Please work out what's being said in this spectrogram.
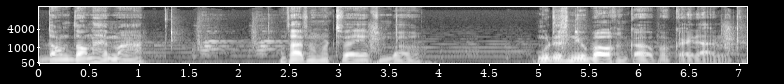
dan, dan hem maar. Want hij heeft nog maar twee op zijn bow. Moet dus een nieuw bow gaan kopen, oké, duidelijk.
